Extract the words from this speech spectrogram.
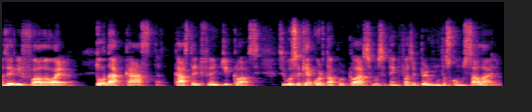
Mas ele fala, olha, toda casta, casta é diferente de classe. Se você quer cortar por classe, você tem que fazer perguntas como salário.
